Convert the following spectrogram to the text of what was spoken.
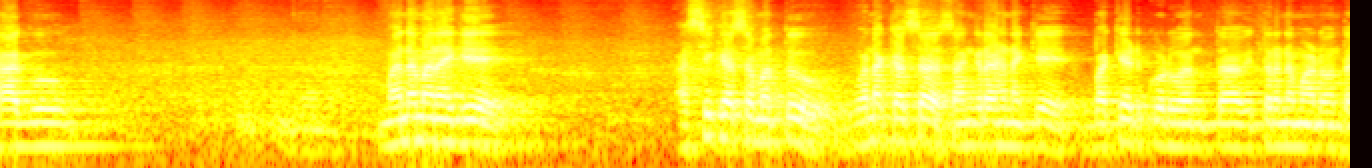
ಹಾಗೂ ಮನೆ ಮನೆಗೆ ಹಸಿಕಸ ಮತ್ತು ಒಣಕಸ ಸಂಗ್ರಹಣಕ್ಕೆ ಬಕೆಟ್ ಕೊಡುವಂಥ ವಿತರಣೆ ಮಾಡುವಂಥ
